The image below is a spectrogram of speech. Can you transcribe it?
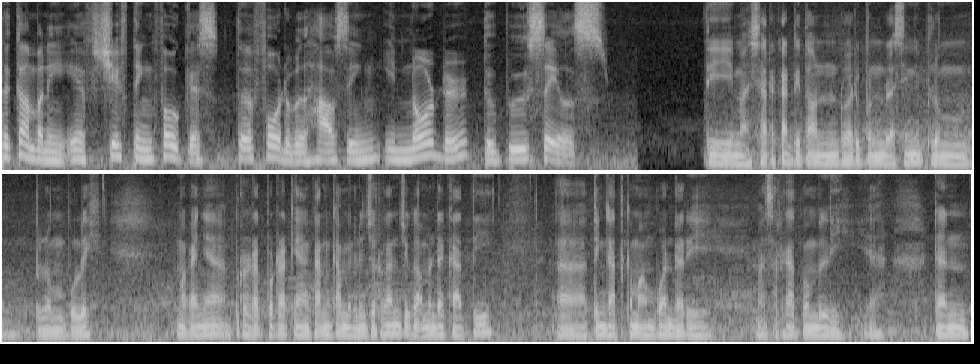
the company is shifting focus to affordable housing in order to boost sales. Di masyarakat di tahun 2016 ini belum belum pulih Makanya produk-produk yang akan kami luncurkan juga mendekati uh, tingkat kemampuan dari masyarakat pembeli ya. Dan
